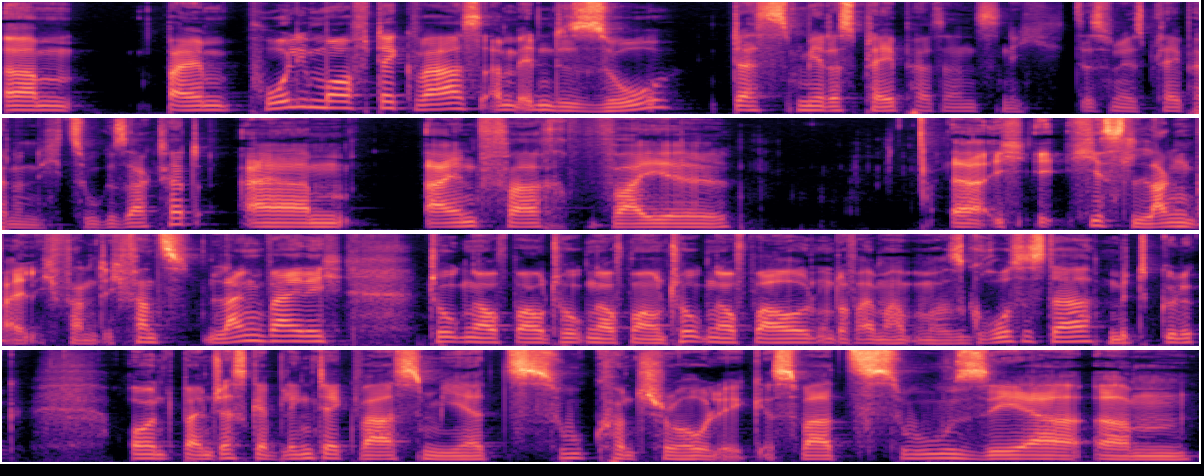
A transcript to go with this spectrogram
Ähm, beim Polymorph Deck war es am Ende so, dass mir das Play Patterns nicht, dass mir das Play Pattern nicht zugesagt hat. Ähm, einfach weil äh, ich, ich es langweilig fand. Ich fand es langweilig, Token aufbauen, Token aufbauen, Token aufbauen und auf einmal haben wir was Großes da, mit Glück. Und beim Jessica Blink Deck war es mir zu controllig. Es war zu sehr, ähm,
